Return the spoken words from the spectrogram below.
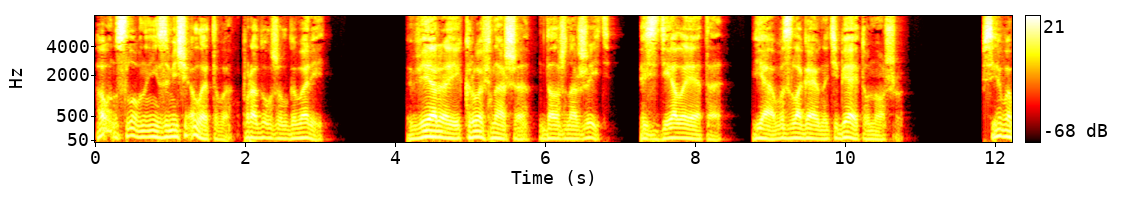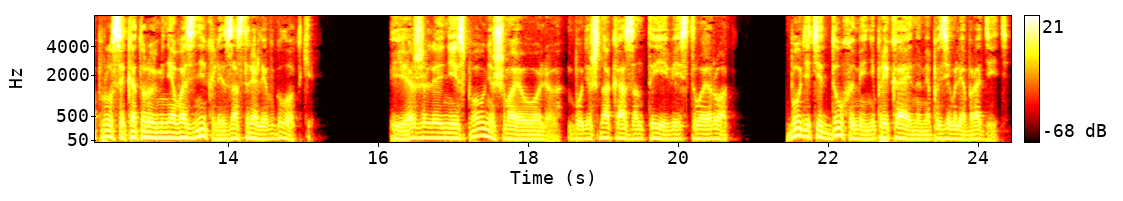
А он, словно не замечал этого, продолжил говорить. «Вера и кровь наша должна жить. Сделай это. Я возлагаю на тебя эту ношу». Все вопросы, которые у меня возникли, застряли в глотке. «Ежели не исполнишь мою волю, будешь наказан ты и весь твой род. Будете духами непрекаянными по земле бродить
